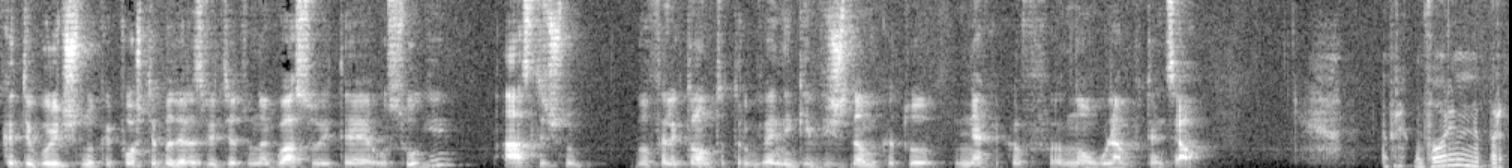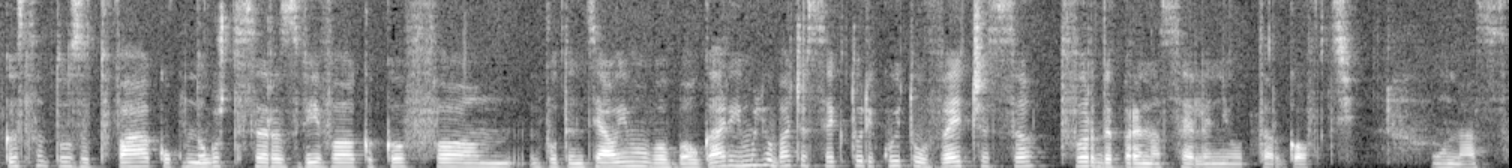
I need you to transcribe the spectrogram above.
категорично какво ще бъде развитието на гласовите услуги. Аз лично в електронната търговия не ги виждам като някакъв много голям потенциал. Добре, говорим непрекъснато за това колко много ще се развива, какъв потенциал има в България. Има ли обаче сектори, които вече са твърде пренаселени от търговци у нас?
